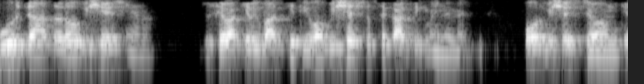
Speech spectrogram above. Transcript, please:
ऊर्जा दरो विशेषण, जो सेवा की अभी बात की थी वो, विशेष रूप से कार्तिक महीने में, और विशेष सेवा उनके।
